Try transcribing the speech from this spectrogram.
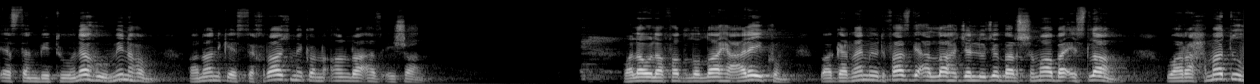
يستنبتونه منهم آنانی که استخراج می‌کنن آن را از ایشان. ولولا فضل الله علیکم و اگر نمی بود فضل الله جل جلاله بر شما به إسلام و رحمته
